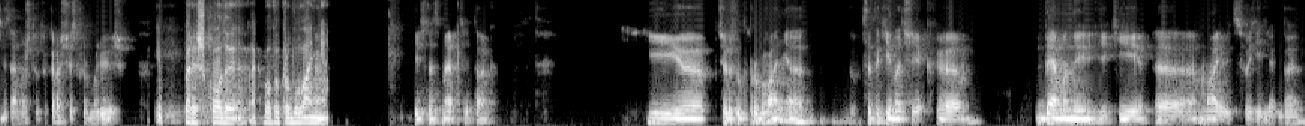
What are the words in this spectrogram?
не знаю, може, ти краще сформулюєш. І перешкоди, так, або випробування. Після смерті, так. І е, через випробування це такі, наче як е, демони, які е, мають свої якби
